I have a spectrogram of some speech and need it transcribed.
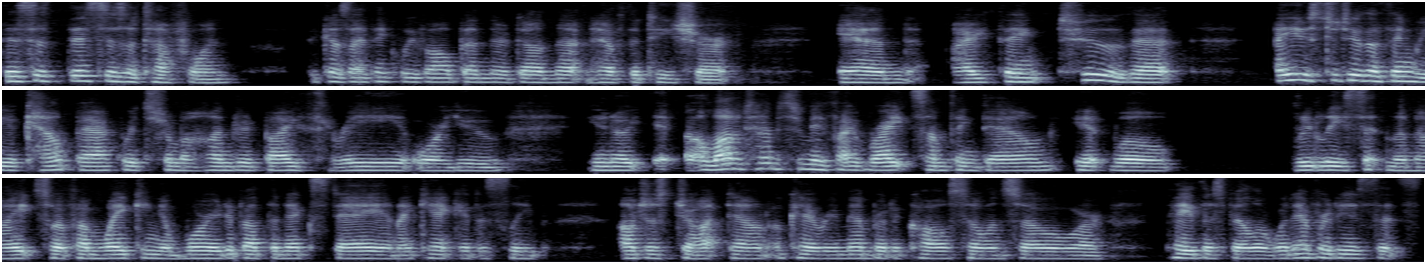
this is this is a tough one because I think we've all been there, done that, and have the t-shirt. And I think too that I used to do the thing where you count backwards from 100 by three, or you, you know, a lot of times for me, if I write something down, it will release it in the night. So if I'm waking and worried about the next day and I can't get to sleep, I'll just jot down, okay, remember to call so and so or pay this bill or whatever it is that's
